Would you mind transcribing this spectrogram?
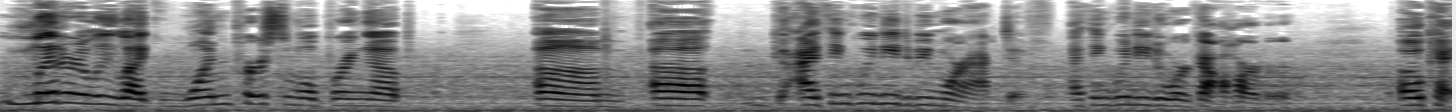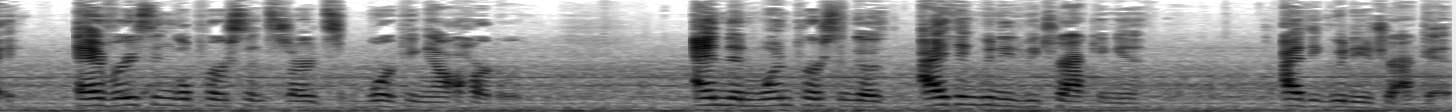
literally like one person will bring up um uh I think we need to be more active. I think we need to work out harder. Okay, every single person starts working out harder. And then one person goes, I think we need to be tracking it. I think we need to track it.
